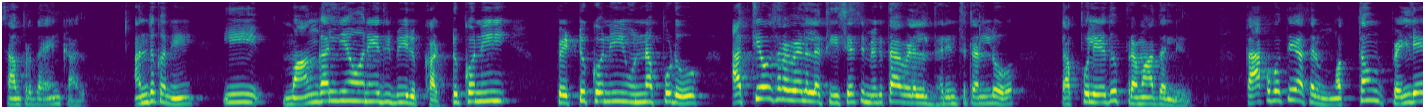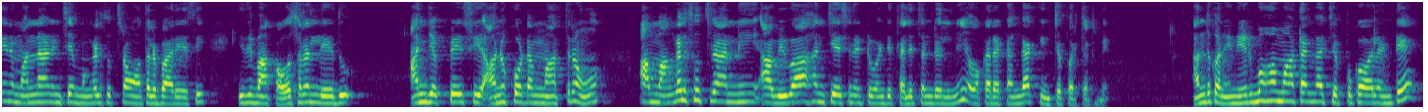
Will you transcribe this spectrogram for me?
సాంప్రదాయం కాదు. అందుకని ఈ మాంగల్యం అనేది మీరు కట్టుకొని పెట్టుకొని ఉన్నప్పుడు అత్యవసర వేళలా తీసేసి మిగతా వేళలు ధరించడంలో తప్పు లేదు ప్రమాదం లేదు. కాకపోతే అసలు మొత్తం పెళ్ళైన అయిన మన్నా నుంచే మంగళసూత్రం అవతల పారేసి ఇది మాకు అవసరం లేదు అని చెప్పేసి అనుకోవటం మాత్రం ఆ మంగళసూత్రాన్ని ఆ వివాహం చేసినటువంటి తల్లిదండ్రుల్ని ఒక రకంగా కించపరచటమే. అందుకని నిర్మోహమాటంగా చెప్పుకోవాలంటే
